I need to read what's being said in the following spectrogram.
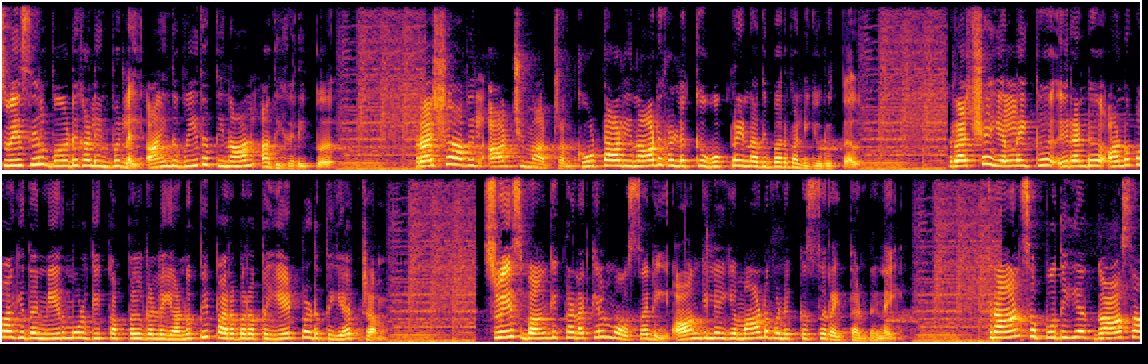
சுவிஸில் வீடுகளின் விலை ஐந்து வீதத்தினால் அதிகரிப்பு. ரஷ்யாவில் ஆட்சி மாற்றம். கூட்டாளி நாடுகளுக்கு உக்ரைன் அதிபர் வலியுறுத்தல். ரஷ்ய எல்லைக்கு இரண்டு அணுவாயுத நீர்மூழ்கி கப்பல்களை அனுப்பி பரபரப்பை ஏற்படுத்திய ட்ரம்ப். சுவிஸ் வங்கிக் கணக்கில் மோசடி ஆங்கிலேய மாணவனுக்கு சிறை தண்டனை. பிரான்ஸ் புதிய காசா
